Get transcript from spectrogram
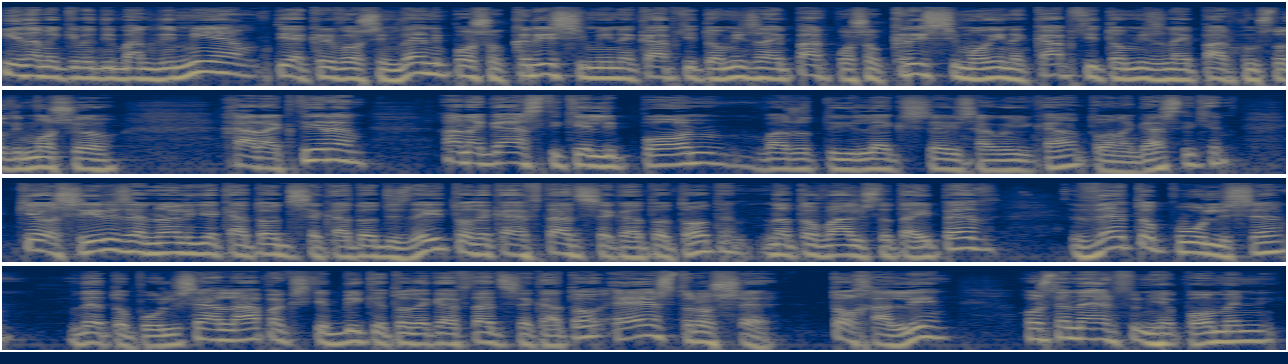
Είδαμε και με την πανδημία τι ακριβώς συμβαίνει, πόσο κρίσιμοι είναι κάποιοι τομείς να υπάρχουν, πόσο κρίσιμο είναι κάποιοι τομείς να υπάρχουν στο δημόσιο χαρακτήρα. Αναγκάστηκε λοιπόν, βάζω τη λέξη σε εισαγωγικά, το αναγκάστηκε, και ο ΣΥΡΙΖΑ ενώ έλεγε 100% της ΔΕΗ, το 17% τότε, να το βάλει στο ΤΑΙΠΕΔ. Δεν το πούλησε, δεν το πούλησε, αλλά άπαξ και μπήκε το 17%, έστρωσε το χαλί, ώστε να έρθουν οι επόμενοι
